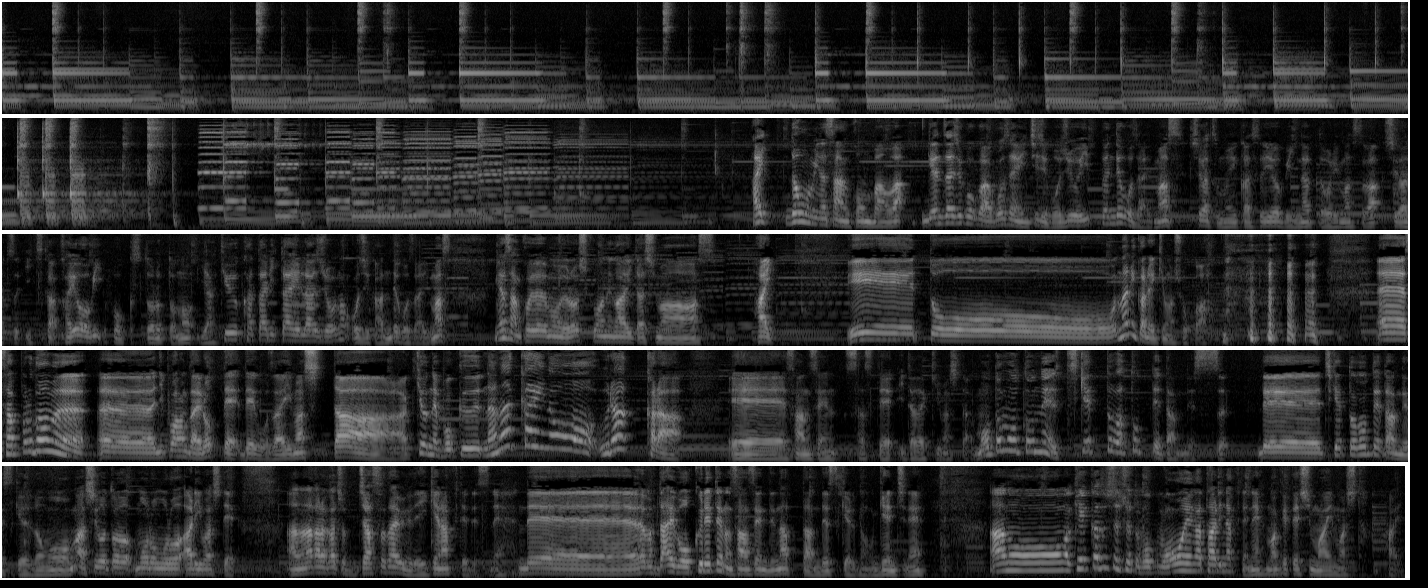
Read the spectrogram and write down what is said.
Thank you はいどうも皆さんこんばんは。現在時刻は午前1時51分でございます。4月6日水曜日になっておりますが4月5日火曜日フォックストロットの野球語りたいラジオのお時間でございます。皆さん今宵もよろしくお願いいたします。はい。えーっと何からいきましょうか？えー札幌ドーム、えー日本ハム対ロッテでございました。今日ね僕7回の裏からえー参戦させていただきました。もともとねチケットは取ってたんです。でチケット取ってたんですけれどもまあ仕事もろもろありましてあのなかなかちょっとジャストタイミングで行けなくてですね。で、まあ、だいぶ遅れての参戦ってなったんですけれども現地ね。あのーまあ、結果としてはちょっと僕も応援が足りなくてね負けてしまいました。はい。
